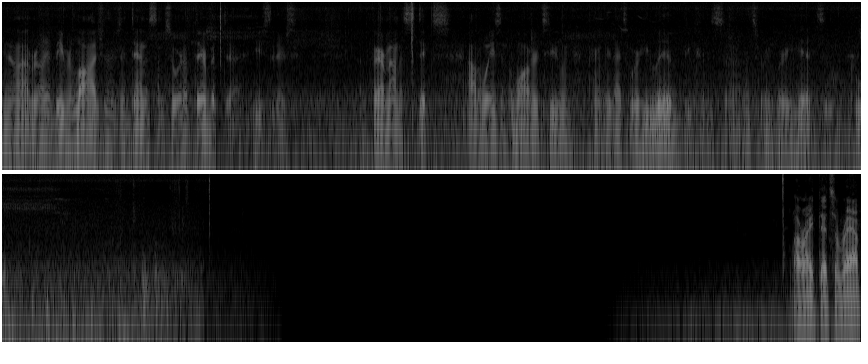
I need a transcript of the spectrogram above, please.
you know, not really a beaver lodge, there's a den of some sort up there, but uh, usually there's a fair amount of sticks out of ways in the water too, and apparently that's where he lived because uh, that's really where he hid, so cool. All right, that's a wrap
